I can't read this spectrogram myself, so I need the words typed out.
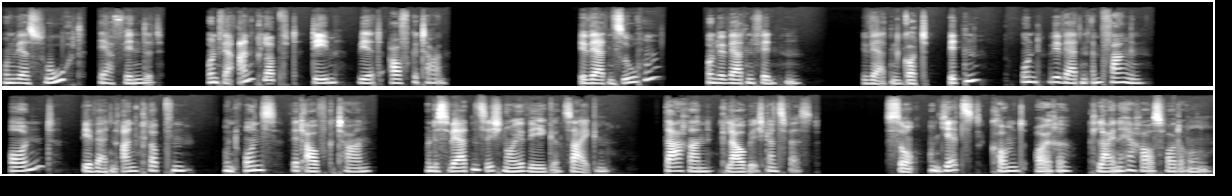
Und wer sucht, der findet. Und wer anklopft, dem wird aufgetan. Wir werden suchen und wir werden finden. Wir werden Gott bitten und wir werden empfangen. Und wir werden anklopfen und uns wird aufgetan. Und es werden sich neue Wege zeigen. Daran glaube ich ganz fest. So, und jetzt kommt eure kleine Herausforderung.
